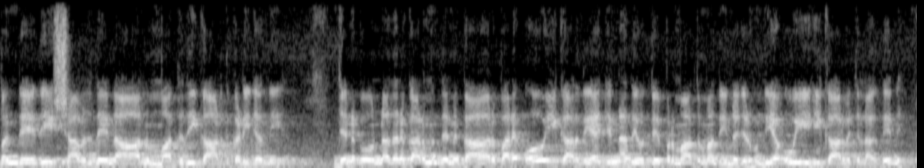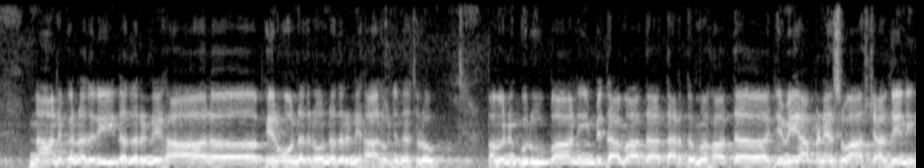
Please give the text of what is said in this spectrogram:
ਬੰਦੇ ਦੀ ਸ਼ਬਦ ਦੇ ਨਾਲ ਮਦ ਦੀ ਘਾੜਤ ਘੜੀ ਜਾਂਦੀ ਹੈ। ਜਿਨ ਕੋ ਨਦਰ ਕਰਮ ਤਿਨ ਕਾਰ, ਪਰ ਉਹ ਹੀ ਕਰਦੇ ਆ ਜਿਨ੍ਹਾਂ ਦੇ ਉੱਤੇ ਪ੍ਰਮਾਤਮਾ ਦੀ ਨਜ਼ਰ ਹੁੰਦੀ ਆ ਉਹ ਹੀ ਕਾਰ ਵਿੱਚ ਲੱਗਦੇ ਨੇ। ਨਾਨਕ ਨਦਰੀ ਨਦਰ ਨਿਹਾਲ, ਫਿਰ ਉਹ ਨਦਰੋਂ ਨਦਰ ਨਿਹਾਲ ਹੋ ਜਾਂਦਾ ਸਲੋਕ। ਪਵਨ ਗੁਰੂ ਪਾਣੀ ਵਿਦਾ ਮਾਤਾ ਧਰਤ ਮਹਤ, ਜਿਵੇਂ ਆਪਣੇ ਸਵਾਸ ਚੱਲਦੇ ਨੇ,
